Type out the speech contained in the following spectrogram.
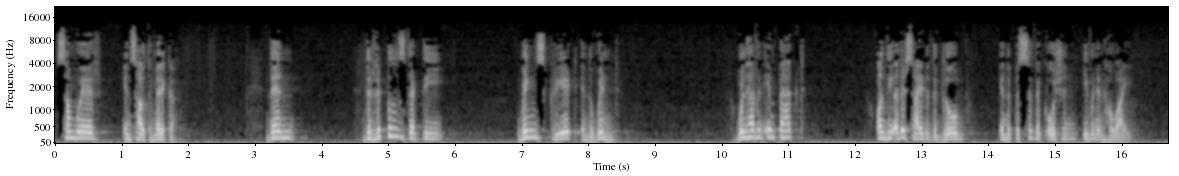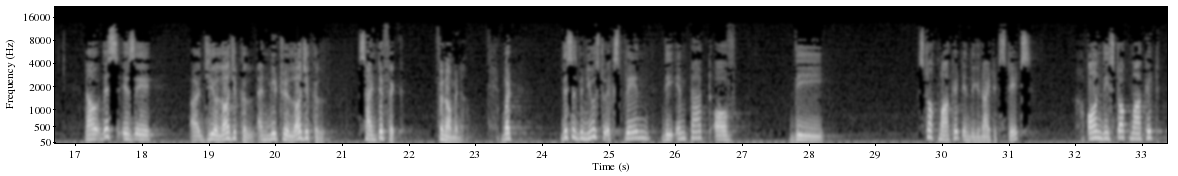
somewhere in South America, then the ripples that the wings create in the wind will have an impact on the other side of the globe in the Pacific Ocean, even in Hawaii. Now, this is a, geological and meteorological scientific phenomenon, But this has been used to explain the impact of the stock market in the United States on the stock market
